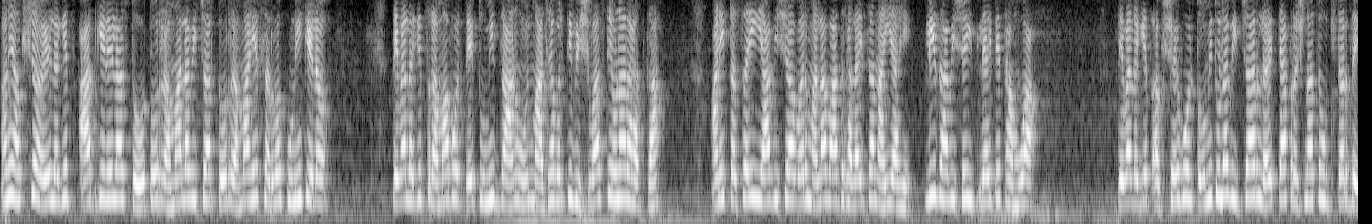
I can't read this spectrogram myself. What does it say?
आणि अक्षय लगेच आत गेलेला असतो. तो रमाला विचारतो रमा हे सर्व कुणी केलं? तेव्हा लगेच रमा बोलते तुम्ही जाणून माझ्यावरती विश्वास ठेवणार आहात का? आणि तसंही या विषयावर मला वाद घालायचा नाही आहे. प्लीज हा विषय इथल्या इथे थांबवा. तेव्हा लगेच अक्षय बोलतो मी तुला विचारलंय त्या प्रश्नाचं उत्तर दे.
